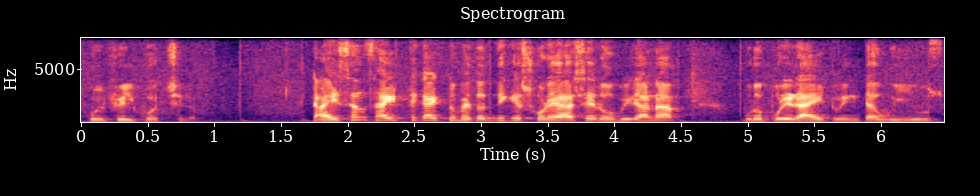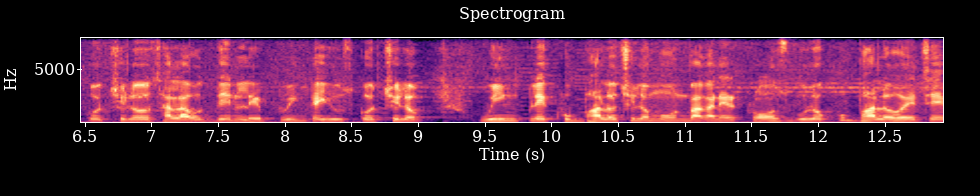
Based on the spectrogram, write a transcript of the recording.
ফুলফিল করছিল। টাইসন সাইড থেকে একটু ভেতর দিকে সরে আসে রবি রানা। পুরোপুরি রাইট উইংটা উই ইউজ করছিল, সালাউদ্দিন লেফট উইংটা ইউজ করছিল। উইং প্লে খুব ভালো ছিল মোহনবাগানের ক্রসগুলো খুব ভালো হয়েছে।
